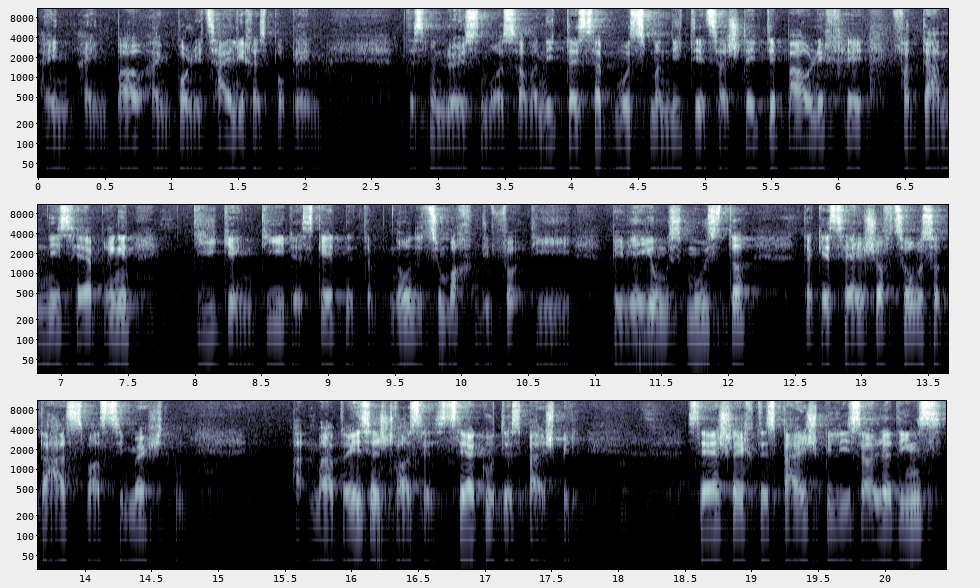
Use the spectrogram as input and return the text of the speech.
ein, ein, ein polizeiliches Problem, das man lösen muss. Aber nicht, deshalb muss man nicht jetzt eine städtebauliche Verdammnis herbringen, die gegen die, das geht nicht. Nur dazu machen die, die Bewegungsmuster der Gesellschaft sowieso das, was sie möchten. Maresenstraße, sehr gutes Beispiel. Sehr schlechtes Beispiel ist allerdings,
